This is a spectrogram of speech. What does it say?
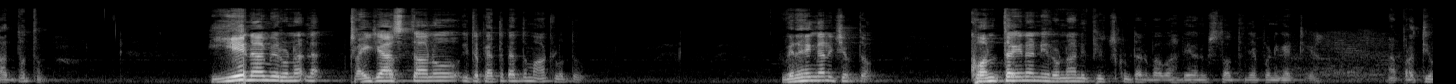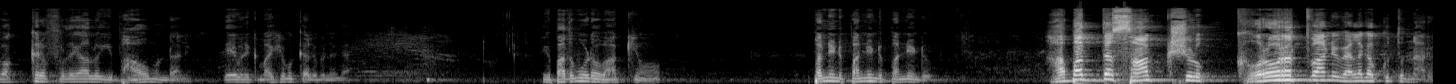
అద్భుతం. ఏనా మీరు ట్రై చేస్తాను ఇటు పెద్ద పెద్ద మాటలొద్దు. వినయంగానే చెప్తాం. కొంతైనా నీ రుణాన్ని తీర్చుకుంటాను బాబా. దేవునికి స్తోత్రం చెప్పండి గట్టిగా. నా ప్రతి ఒక్కరి హృదయాల్లో ఈ భావం ఉండాలి. దేవునికి మహిమ కలుగునుగా. ఈ పదమూడో వాక్యం పన్నెండు పన్నెండు పన్నెండు. అబద్ధ సాక్షులు క్రూరత్వాన్ని వెళ్ళగక్కుతున్నారు.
